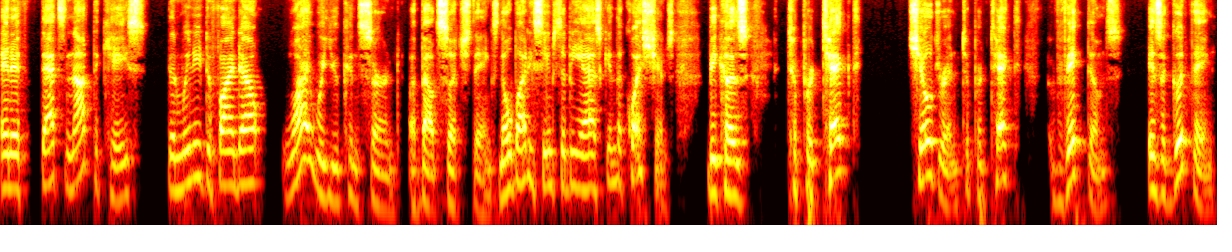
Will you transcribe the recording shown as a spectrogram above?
And if that's not the case, then we need to find out why were you concerned about such things? Nobody seems to be asking the questions because to protect children, to protect victims is a good thing,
